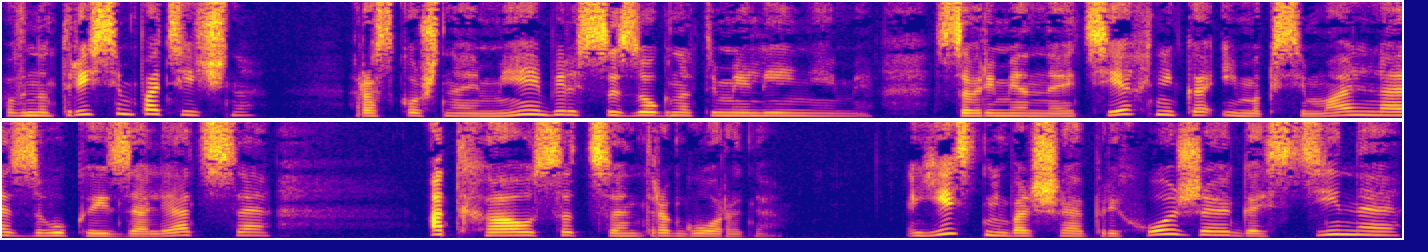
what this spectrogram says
Внутри симпатично — роскошная мебель с изогнутыми линиями, современная техника и максимальная звукоизоляция от хаоса центра города. Есть небольшая прихожая, гостиная,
